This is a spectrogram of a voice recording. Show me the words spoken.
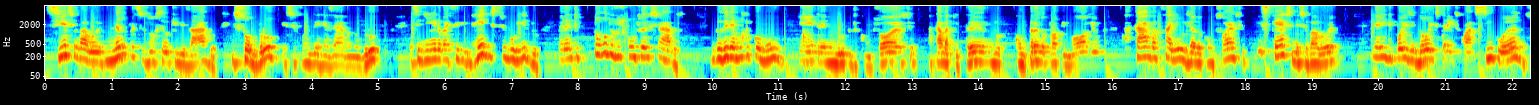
se esse valor não precisou ser utilizado e sobrou esse fundo de reserva no grupo, esse dinheiro vai ser redistribuído perante todos os consorciados. Inclusive é muito comum quem entra em um grupo de consórcio, acaba quitando, comprando o próprio imóvel, acaba, saiu já do consórcio, esquece desse valor e aí depois de 2, 3, 4, 5 anos,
